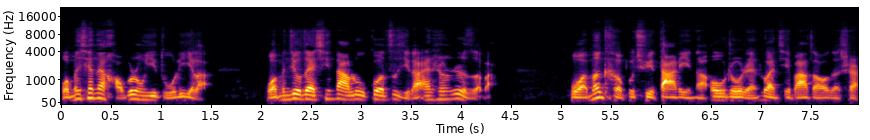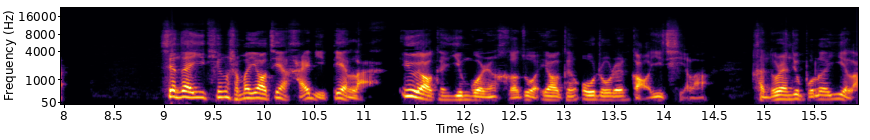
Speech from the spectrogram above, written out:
我们现在好不容易独立了，我们就在新大陆过自己的安生日子吧。我们可不去搭理那欧洲人乱七八糟的事儿。现在一听什么要建海底电缆，又要跟英国人合作，又要跟欧洲人搞一起了，很多人就不乐意了。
